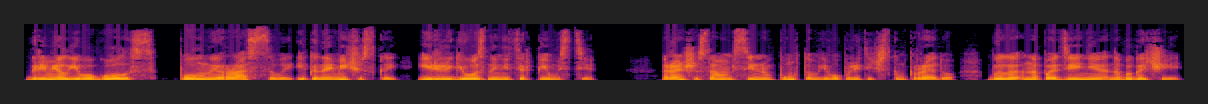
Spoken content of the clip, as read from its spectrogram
Гремел его голос, полный расовой, экономической и религиозной нетерпимости. Раньше самым сильным пунктом в его политическом кредо было нападение на богачей.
